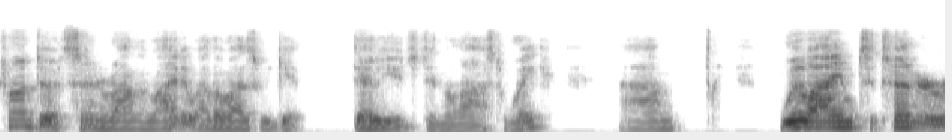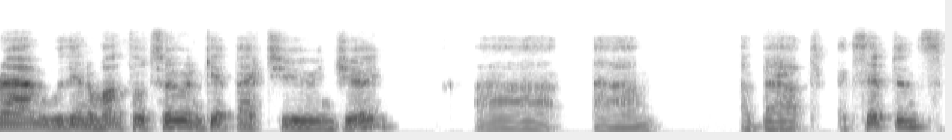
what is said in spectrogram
try and do it sooner rather than later. Otherwise, we get deluged in the last week. Um, we'll aim to turn it around within a month or two and get back to you in June uh, um, about acceptance.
